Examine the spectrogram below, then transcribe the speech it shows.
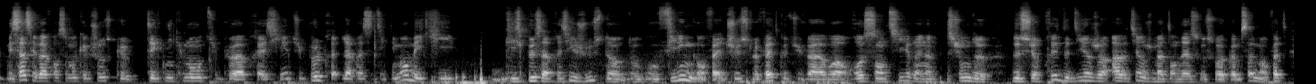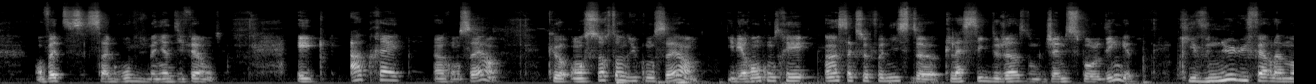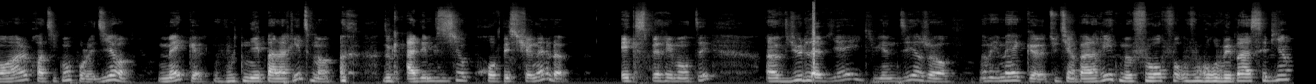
Mais ça c'est pas forcément quelque chose que techniquement tu peux apprécier, tu peux l'apprécier techniquement, mais qui qui peut s'apprécier juste dans- dans- au feeling en fait, juste le fait que tu vas avoir ressentir une impression de, de surprise, de dire genre ah tiens je m'attendais à ce que ce soit comme ça, mais en fait en fait ça groove d'une manière différente. Et après un concert, qu'en sortant du concert, il ait rencontré un saxophoniste euh, classique de jazz, donc James Spaulding, qui est venu lui faire la morale pratiquement pour lui dire Mec, vous tenez pas le rythme. donc à des musiciens professionnels, expérimentés, un vieux de la vieille qui vient de dire genre Non mais mec, tu tiens pas le rythme, vous groovez pas assez bien.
